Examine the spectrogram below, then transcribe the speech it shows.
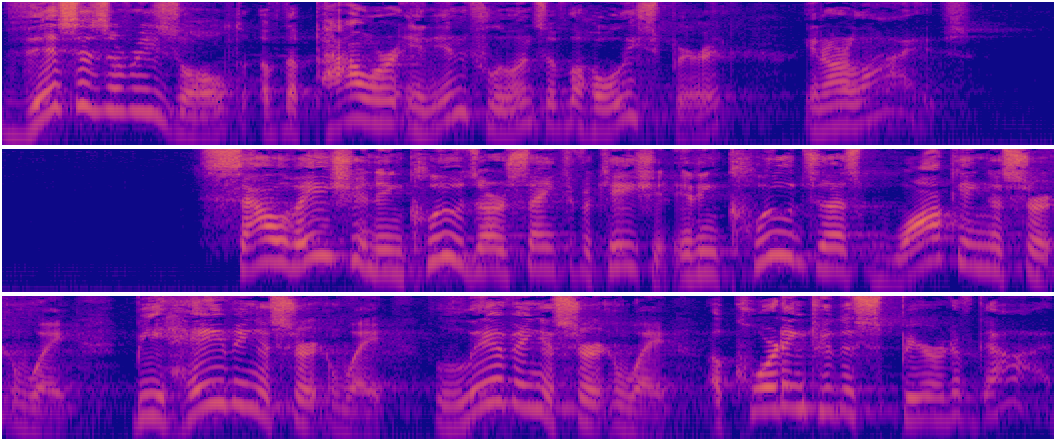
This is a result of the power and influence of the Holy Spirit in our lives. Salvation includes our sanctification. It includes us walking a certain way, behaving a certain way, living a certain way, according to the Spirit of God.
